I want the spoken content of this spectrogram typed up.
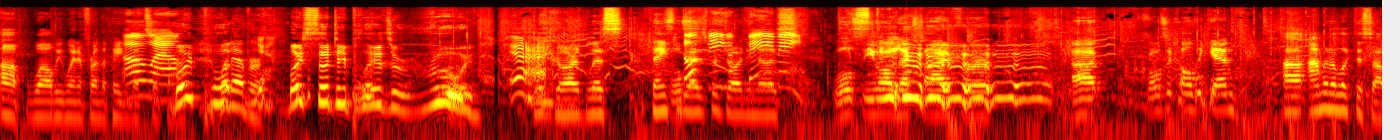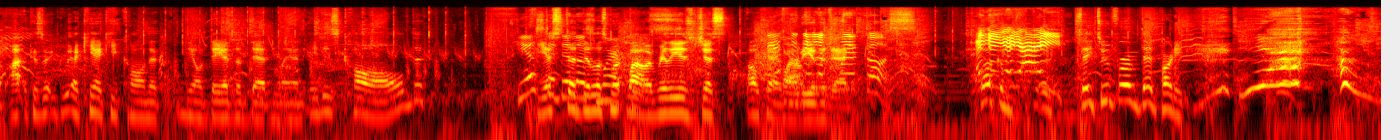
up while we went in front of the page. Oh, wow. My pl- Whatever. Yeah. My Sunday plans are ruined. Yeah. Regardless, thank you guys for Don't be joining us. We'll see you all next time for uh, what was it called again? Uh, I'm gonna look this up because I, I can't keep calling it, you know, Day of the Dead Land. It is called Fiesta, Fiesta de de los los Muertos. Wow, it really is just okay. Wow. Party of the Los Dead. Welcome. ay, ay, ay. Stay tuned for a dead party. Yeah.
